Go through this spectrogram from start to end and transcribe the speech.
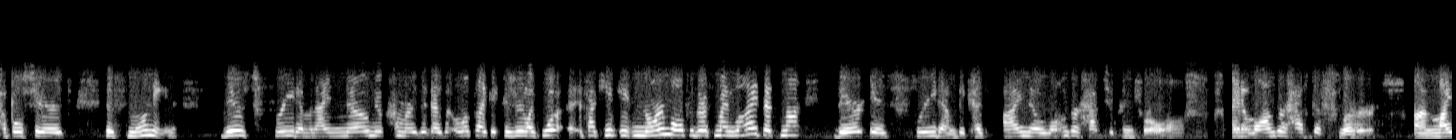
couple shares this morning there's freedom. And I know newcomers, it doesn't look like it because you're like, what? If I can't eat normal for the rest of my life, that's not. There is freedom because I no longer have to control. I no longer have to flirt. Um, my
